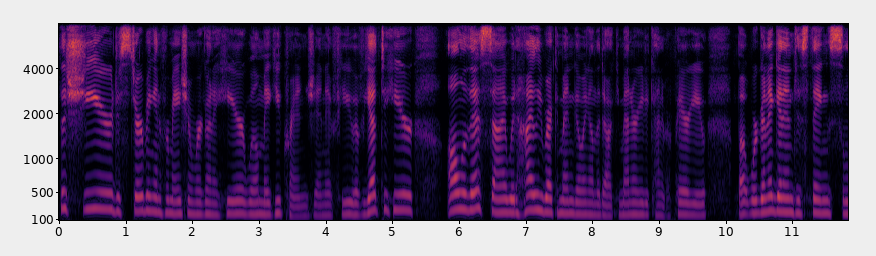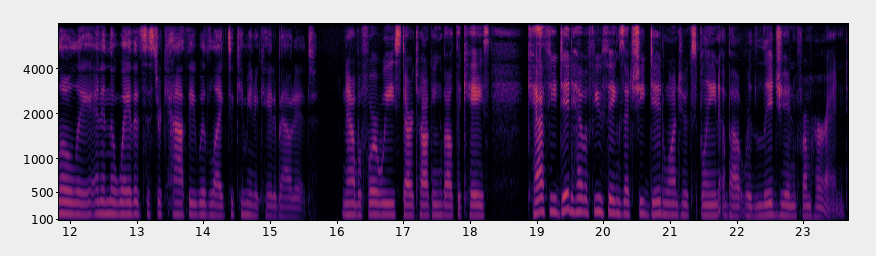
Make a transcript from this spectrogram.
The sheer disturbing information we're going to hear will make you cringe, and if you have yet to hear all of this, I would highly recommend going on the documentary to kind of prepare you. But we're going to get into things slowly and in the way that Sister Kathy would like to communicate about it. Now, before we start talking about the case, Kathy did have a few things that she did want to explain about religion from her end.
